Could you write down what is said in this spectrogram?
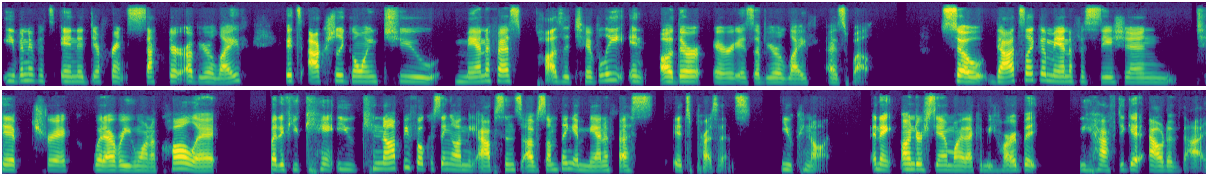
even if it's in a different sector of your life, it's actually going to manifest positively in other areas of your life as well. So that's like a manifestation tip, trick, whatever you want to call it. But if you can't, you cannot be focusing on the absence of something and manifest its presence. You cannot. And I understand why that can be hard, but we have to get out of that.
